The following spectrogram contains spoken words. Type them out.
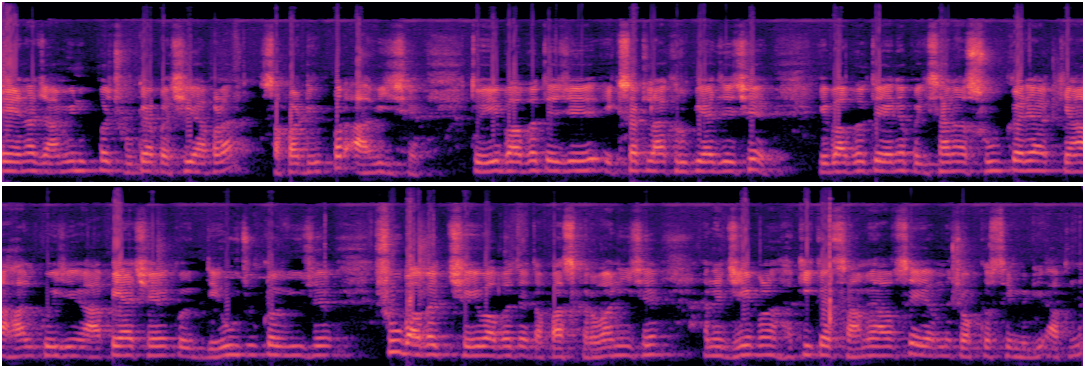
એ એના જામીન ઉપર છૂટ્યા પછી આપણા સપાટી ઉપર આવી છે. તો એ બાબતે જે એકસઠ લાખ રૂપિયા જે છે એ બાબતે એને પૈસાના શું કર્યા ક્યાં હાલ કોઈ જે આપ્યા છે કોઈ દેવું ચૂકવ્યું છે શું બાબત છે એ બાબતે તપાસ કરવાની છે અને જે પણ હકીકત સામે આવશે એ અમે ચોક્કસથી મીડિયા આપને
